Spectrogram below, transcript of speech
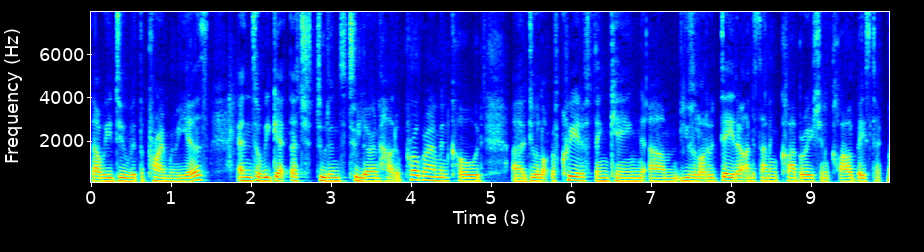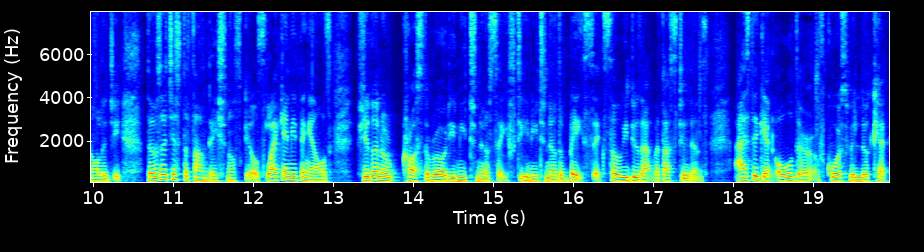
that we do with the primary years. And so we get the students to learn how to program and code, uh, do a lot of creative thinking, um, use a lot of data, understanding collaboration, cloud based technology. Those are just the foundational skills. Like anything else, if you're going to cross the road, you need to know safety, you need to know the basics. So we do that with our students. As they get older, of course, we look at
